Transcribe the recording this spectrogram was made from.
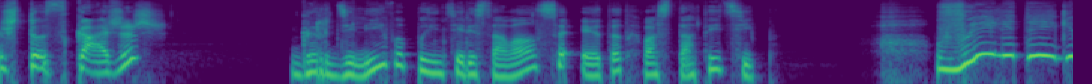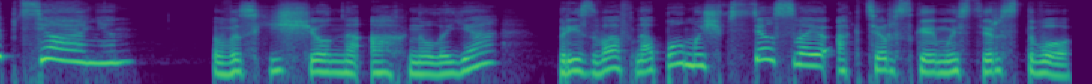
что скажешь?» Горделиво поинтересовался этот хвостатый тип. «Вы ли ты египтянин?» Восхищенно ахнула я, — призвав на помощь все свое актерское мастерство,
